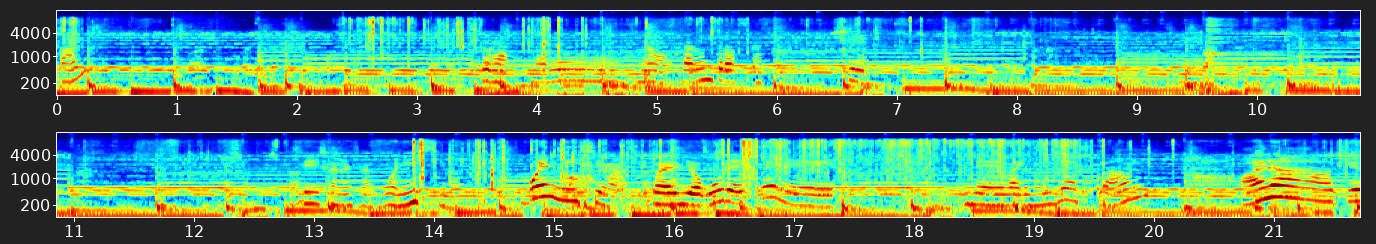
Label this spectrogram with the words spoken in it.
pan? Toma, dale un... No, dale un trozo. Sí. Sí, son esas. Buenísimas. Buenísimas. Con el yogur este de, de vainilla están. ¡Hala! ¡Qué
